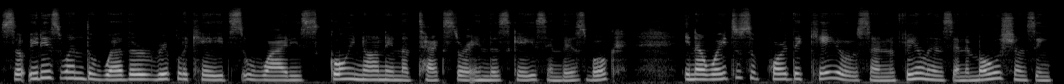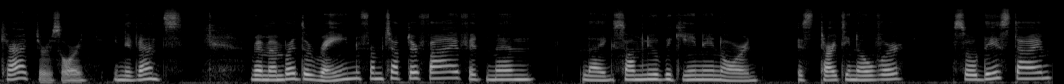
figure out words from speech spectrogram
So it is when the weather replicates what is going on in a text, or in this case, in this book, in a way to support the chaos and feelings and emotions in characters or in events. Remember the rain from chapter 5? It meant like some new beginning or starting over. So this time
